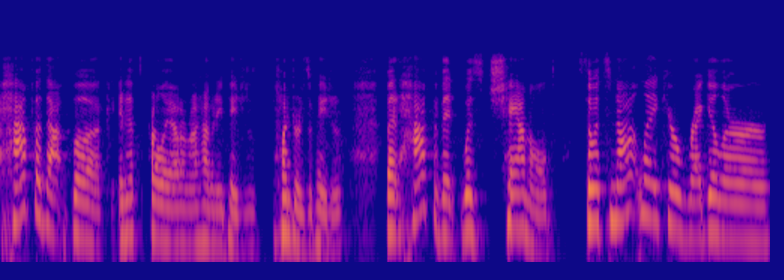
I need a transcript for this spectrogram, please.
Half of that book, and it's probably I don't know how many pages, hundreds of pages, but half of it was channeled. So it's not like your regular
